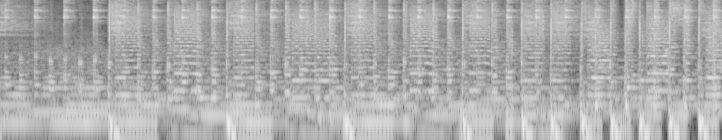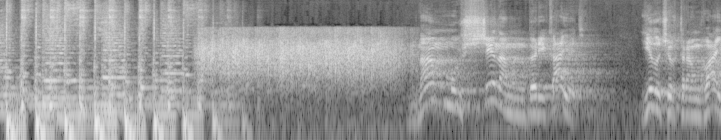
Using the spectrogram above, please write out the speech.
Нам, мужчинам, дорікають, їдучи в трамваї,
